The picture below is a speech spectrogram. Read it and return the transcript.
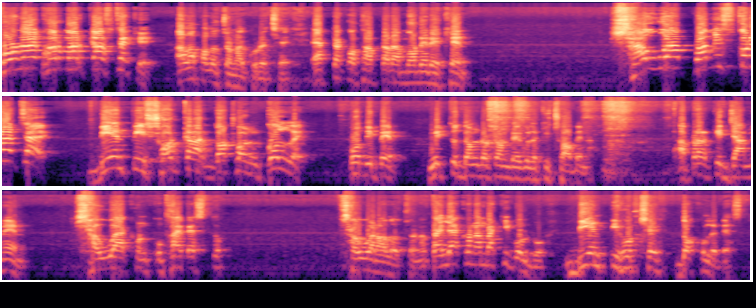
প্রণয় ভার্মার কাছ থেকে আলাপ আলোচনা করেছে। একটা কথা আপনারা মনে রেখেন সাউয়া প্রমিস করেছে, বিএনপি সরকার গঠন করলে প্রদীপের মৃত্যুদণ্ড টন্ড এগুলো কিছু হবে না। আপনারা কি জানেন সাউয়া এখন কোথায় ব্যস্ত? সাউয়ার আলোচনা। তাইলে এখন আমরা কি বলব? বিএনপি হচ্ছে দখলে ব্যস্ত।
